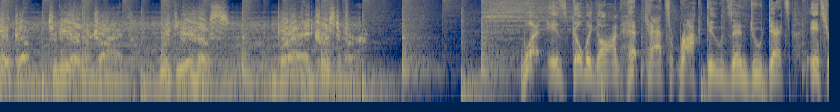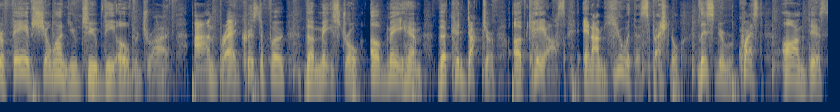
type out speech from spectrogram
Welcome to the Overdrive with your hosts, Brad Christopher. What is going on, Hepcats, rock dudes, and dudettes? It's your fave show on YouTube, The Overdrive. I'm Brad Christopher, the maestro of mayhem, the conductor of chaos, and I'm here with a special listener request on this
